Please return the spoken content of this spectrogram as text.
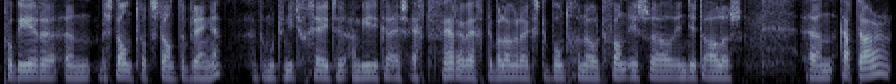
proberen een bestand tot stand te brengen. We moeten niet vergeten, Amerika is echt verreweg de belangrijkste bondgenoot van Israël in dit alles. En Qatar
